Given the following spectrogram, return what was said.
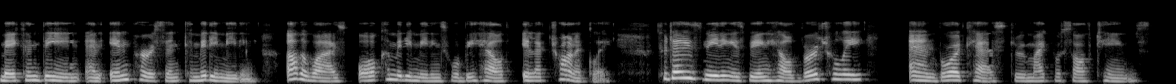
may convene an in-person committee meeting. Otherwise, all committee meetings will be held electronically. Today's meeting is being held virtually and broadcast through Microsoft Teams.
